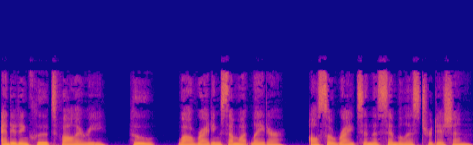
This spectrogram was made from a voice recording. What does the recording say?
and it includes Valéry, who, while writing somewhat later, also writes in the symbolist tradition.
